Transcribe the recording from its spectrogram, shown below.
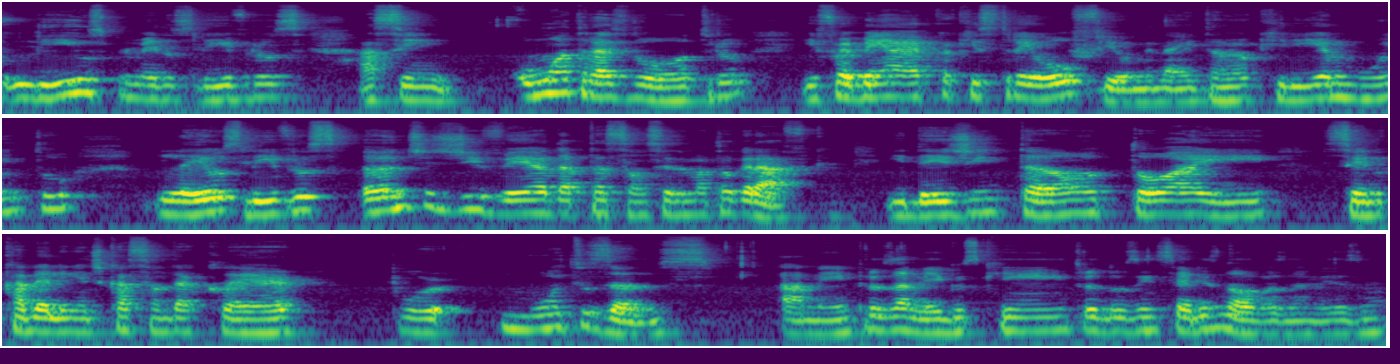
li os primeiros livros, assim, um atrás do outro. E foi bem a época que estreou o filme, né? Então eu queria muito ler os livros antes de ver a adaptação cinematográfica. E desde então eu tô aí sendo cadelinha de Cassandra Clare por muitos anos. Amém para os amigos que introduzem séries novas, não é mesmo?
